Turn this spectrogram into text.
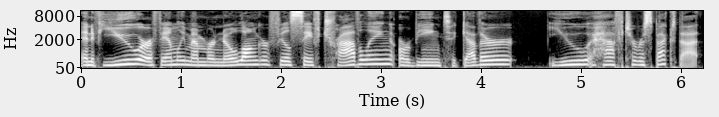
And if you or a family member no longer feels safe traveling or being together, you have to respect that.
